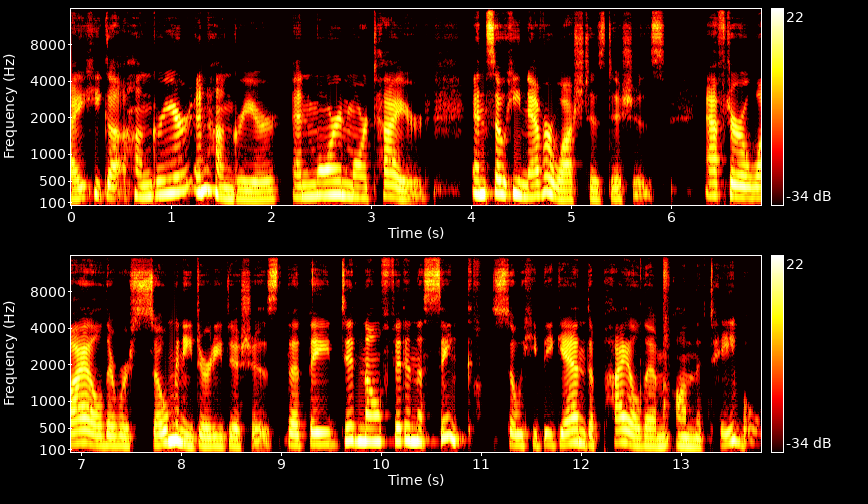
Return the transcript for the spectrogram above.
he got hungrier and hungrier and more and more tired, and so he never washed his dishes. After a while, there were so many dirty dishes that they didn't all fit in the sink, so he began to pile them on the table.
